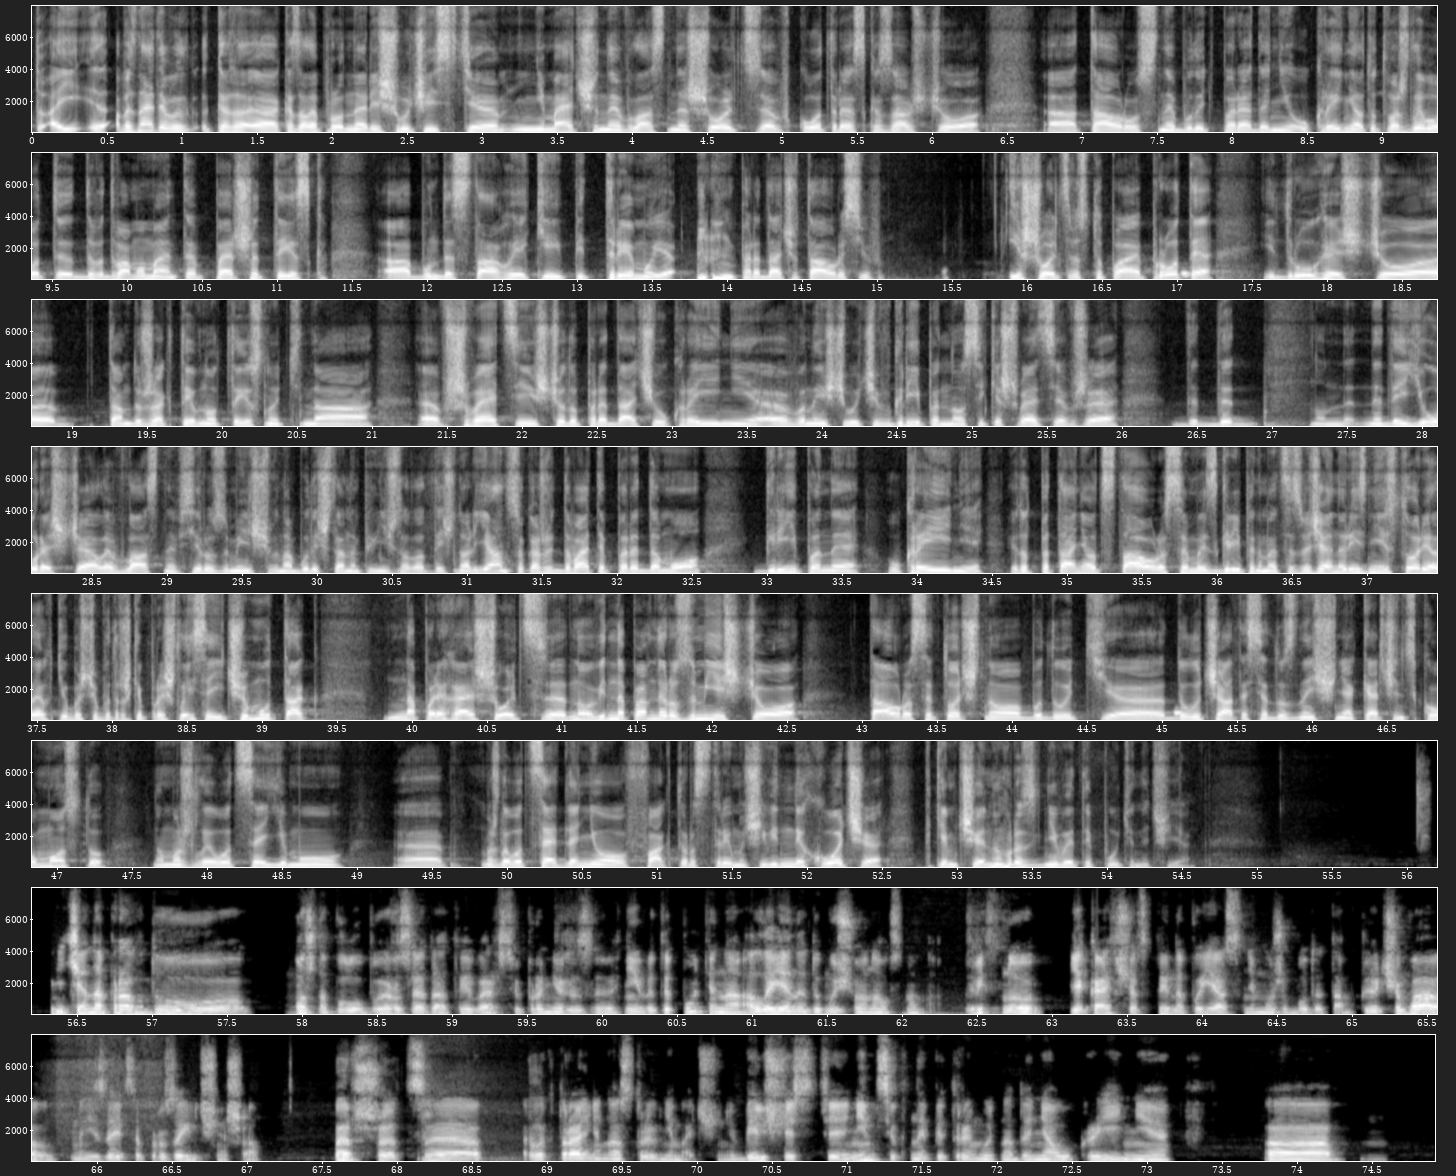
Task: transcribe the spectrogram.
а ви знаєте, знаєте, ви казали про нерішучість е, Німеччини. Власне, Шольц вкотре сказав, що е, Таурус не будуть передані Україні. Але тут важливо от е, два моменти: перший тиск Бундестагу, який підтримує передачу Таурусів. І Шольц виступає проти. І друге, що там дуже активно тиснуть на е, в Швеції щодо передачі Україні е, винищувачів Гріпен. Ну, оскільки Швеція вже де, де, ну, не де юре ще, але власне всі розуміють, що вона буде членом Північно-Атлантичного альянсу. кажуть, давайте передамо Гріпени Україні. І тут питання от з Таурусами з Гріпенами. Це звичайно різні історії, але я хотів би, щоб ви трошки пройшлися. І чому так наполягає Шольц? Ну він напевне розуміє, що. Тауруси точно будуть е, долучатися до знищення Керченського мосту. Ну можливо, це йому можливо, це для нього фактор стриму, чи він не хоче таким чином розгнівити Путіна, чи як? Я направду можна було б розглядати версію про розгнівити Путіна, але я не думаю, що вона основна. Звісно, яка частина пояснення може бути там. Ключова, мені здається, прозаїчніша. Перше, це електоральні настрої в Німеччині. Більшість німців не підтримують надання Україні е,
